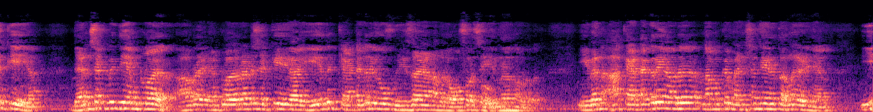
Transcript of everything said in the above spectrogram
ചെക്ക് ചെയ്യുക. Then check with the employer അവരുടെ എംപ്ലോയറായിട്ട് ചെക്ക് ചെയ്യുക ഏത് കാറ്റഗറി ഓഫ് വിസയാണ് അവർ ഓഫർ ചെയ്യുന്നത് എന്നുള്ളത്. ഈവൻ ആ കാറ്റഗറി അവർ നമുക്ക് മെൻഷൻ ചെയ്ത് തന്നു കഴിഞ്ഞാൽ ഈ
